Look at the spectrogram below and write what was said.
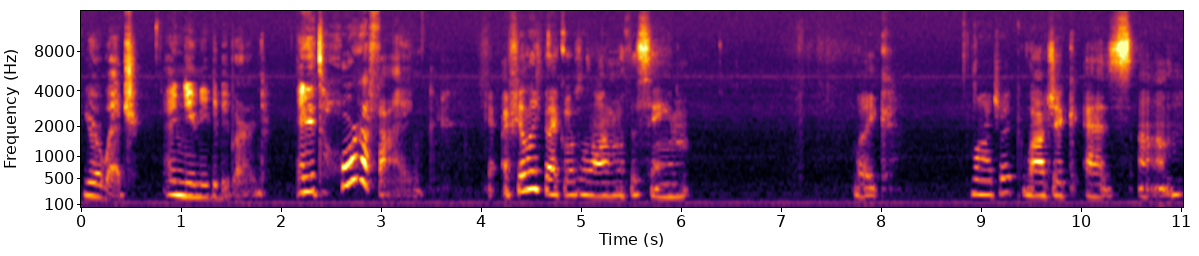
you're a witch and you need to be burned, and it's horrifying. Yeah, i feel like that goes along with the same like Logic. logic as um,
